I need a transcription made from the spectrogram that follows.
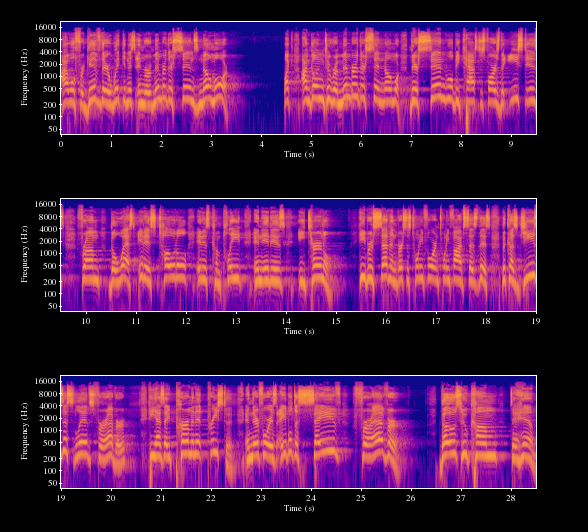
I will forgive their wickedness and remember their sins no more. Like, I'm going to remember their sin no more. Their sin will be cast as far as the east is from the west. It is total, it is complete, and it is eternal. Hebrews 7, verses 24 and 25 says this Because Jesus lives forever, he has a permanent priesthood and therefore is able to save forever those who come to him.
